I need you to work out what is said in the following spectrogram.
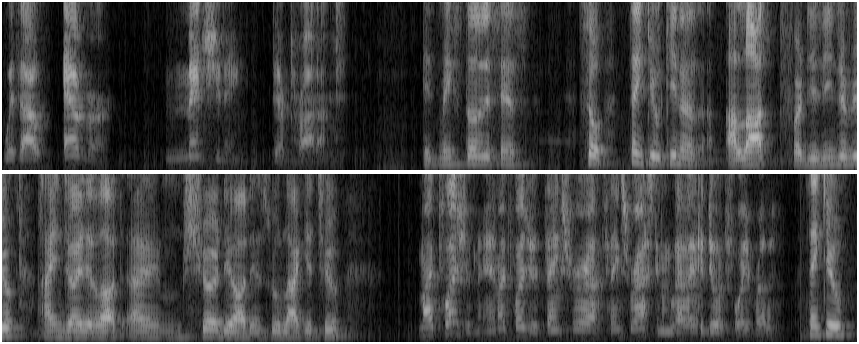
without ever mentioning their product it makes totally sense so thank you Keenan a lot for this interview i enjoyed it a lot i'm sure the audience will like it too my pleasure, man. My pleasure. Thanks for uh, thanks for asking. I'm glad I could do it for you, brother. Thank you.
